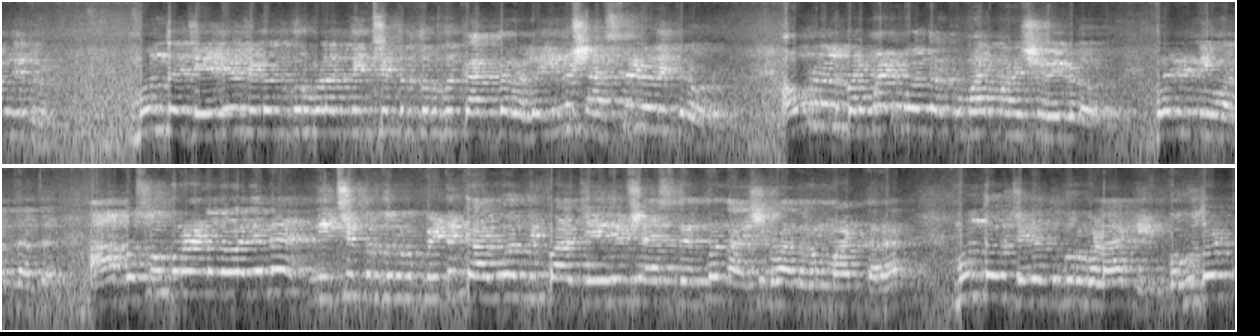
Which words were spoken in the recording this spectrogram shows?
ಬಂದಿದ್ರು. ಮುಂದೆ ಜಯದೇವ ಅಂತ ಚಿತ್ರದುರ್ಗಕ್ಕೆ ಆಗ್ತಾರಲ್ಲ, ಇನ್ನು ಶಾಸ್ತ್ರಿಗಳಿದ್ರು ಅವರು. ಅವ್ರನ್ನ ಬರಮಾಡಿಕೊಳ್ತಾರೆ ಕುಮಾರ ಮಹಾಶಿವೇಗಳವರು. ಬರ್ರಿ ನೀವು ಅಂತಂದ. ಆ ಬಸವ ಪುರಾಣದೊಳಗನ ನೀ ಚಿತ್ರದುರ್ಗ ಪೀಠಕ್ಕೆ ಆಗುವಂತಿಪ್ಪ ಜಯದೇವ್ ಶಾಸ್ತ್ರಿ ಅಂತ ಆಶೀರ್ವಾದವನ್ನು ಮಾಡ್ತಾರ. ಮುಂದವರು ಜಗದ್ಗುರುಗಳಾಗಿ ಬಹುದೊಡ್ಡ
